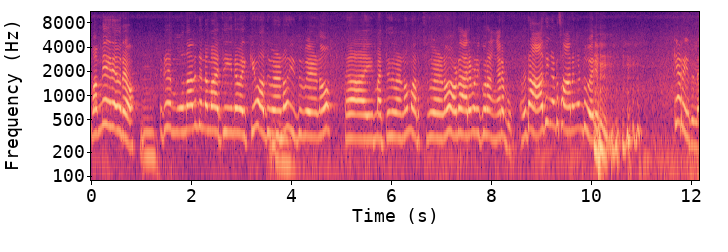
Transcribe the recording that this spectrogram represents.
മമ്മി എങ്ങനെയാണെന്നറിയോ? ഇത് മൂന്നാലും തന്നെ മാറ്റി ഇങ്ങനെ വയ്ക്കും. അത് വേണോ ഇത് വേണോ? മറ്റേത് വേണോ മറിച്ചത് വേണോ അവിടെ അരമണിക്കൂർ അങ്ങനെ പോകും എന്നിട്ട് ആദ്യം കണ്ട സാധനം കൊണ്ട് വരും. എനിക്കറിയത്തില്ല.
